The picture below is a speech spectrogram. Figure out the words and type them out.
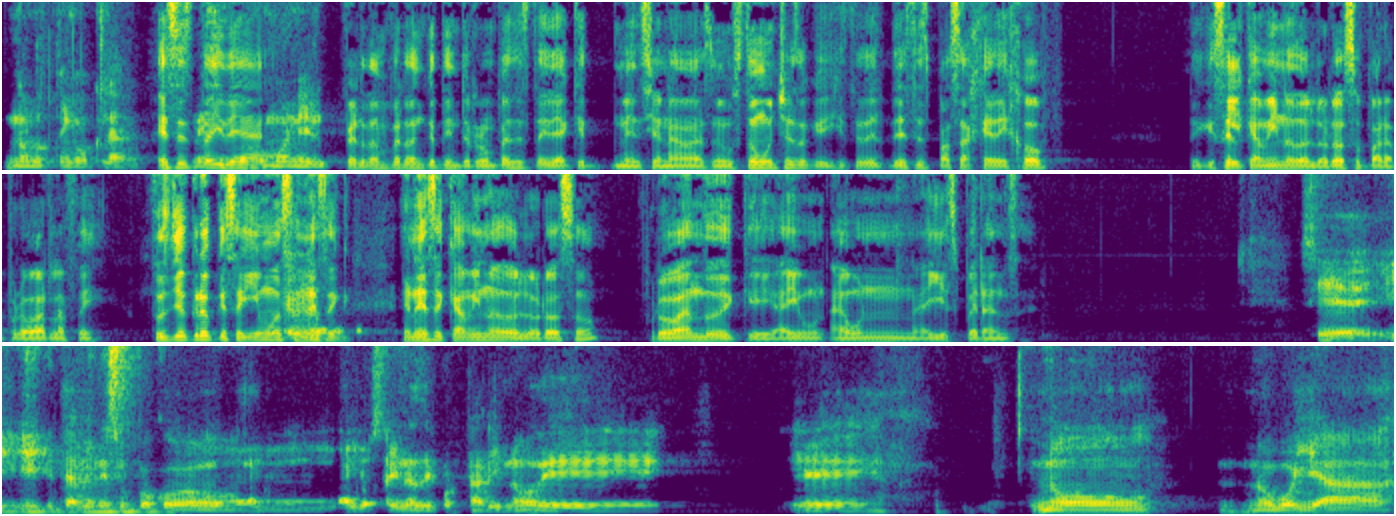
no lo tengo claro. Es esta idea, como en el... perdón, perdón que te interrumpa, es esta idea que mencionabas. Me gustó mucho eso que dijiste de, este pasaje de Job, de que es el camino doloroso para probar la fe. Entonces yo creo que seguimos en ese, en ese camino doloroso, probando de que hay un, aún hay esperanza. Sí, y, también es un poco a los ainas de Cortari, ¿no? De... Eh, no, no voy a...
